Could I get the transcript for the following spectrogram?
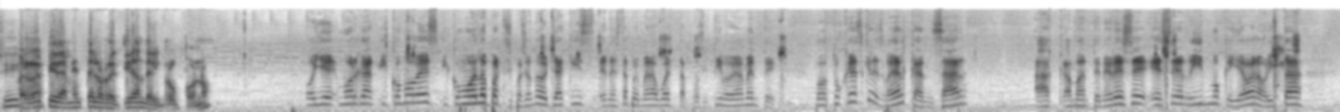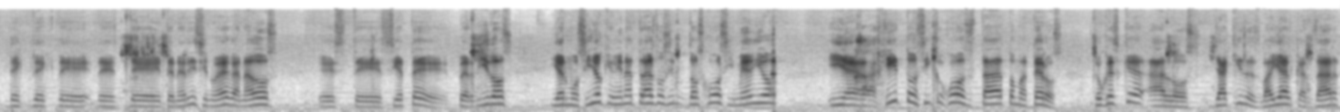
pues rápidamente lo retiran del grupo, ¿no? Oye, Morgan, ¿y cómo ves y cómo ves la participación de los Jackies en esta primera vuelta? Positiva, obviamente. Pero ¿tú crees que les vaya a alcanzar a, mantener ese, ese ritmo que llevan ahorita de, de, tener 19 ganados, este 7 perdidos? Y Hermosillo que viene atrás dos, dos juegos y medio y bajito, cinco juegos está Tomateros. ¿Tú crees que a los Yaquis les vaya a alcanzar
